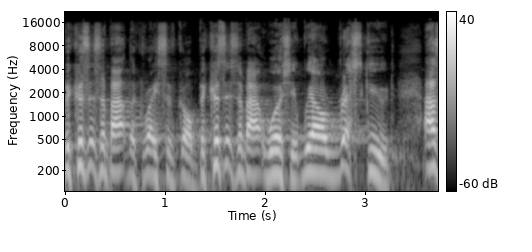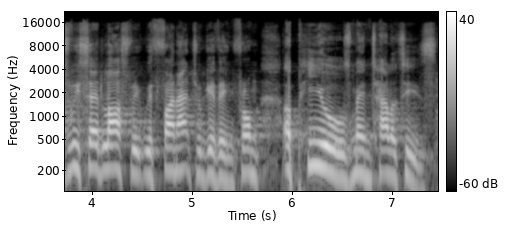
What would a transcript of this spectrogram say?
because it's about the grace of God, because it's about worship. We are rescued, as we said last week, with financial giving from appeals mentalities,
